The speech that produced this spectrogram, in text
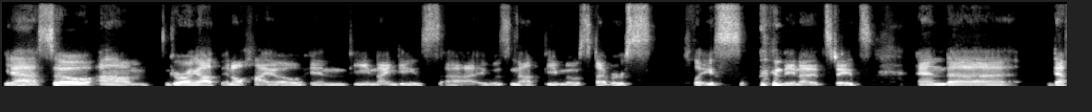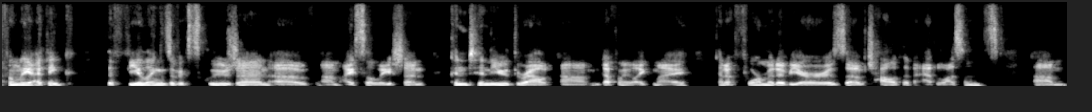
Yeah, so um, growing up in Ohio in the 90s, uh, it was not the most diverse place in the United States. And uh, definitely, I think the feelings of exclusion, of um, isolation, continued throughout um, definitely like my kind of formative years of childhood and adolescence, um,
